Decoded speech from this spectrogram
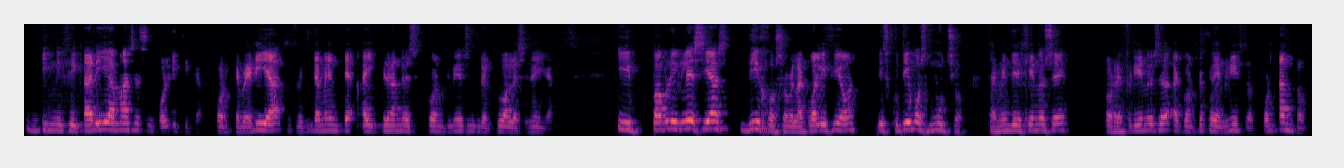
dignificaría más a su política, porque vería que efectivamente hay grandes contenidos intelectuales en ella. Y Pablo Iglesias dijo sobre la coalición, discutimos mucho, también dirigiéndose o refiriéndose al Consejo de Ministros. Por tanto,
